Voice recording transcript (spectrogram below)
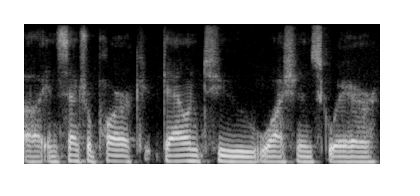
uh, in Central Park down to Washington Square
